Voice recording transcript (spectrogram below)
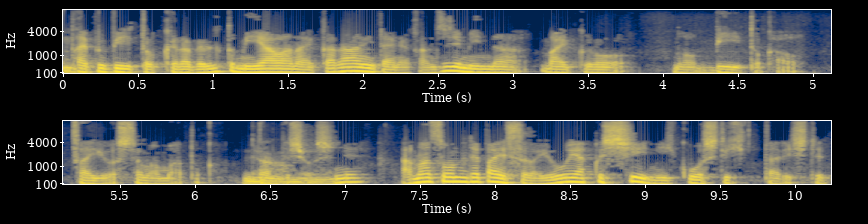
んタイプ B と比べると見合わないから、みたいな感じでみんなマイクロの B とかを採用したままとかなんでしょうしね。Amazon デバイスがようやく C に移行してきたりしてね、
